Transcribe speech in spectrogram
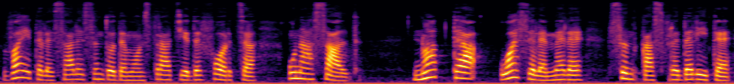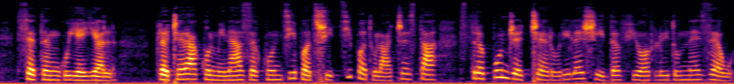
Vaetele sale sunt o demonstrație de forță, un asalt. Noaptea, oasele mele sunt ca sfredelite, se tânguie el. Plăcerea culminează cu un țipăt și țipătul acesta străpunge cerurile și îi dă fior lui Dumnezeu.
